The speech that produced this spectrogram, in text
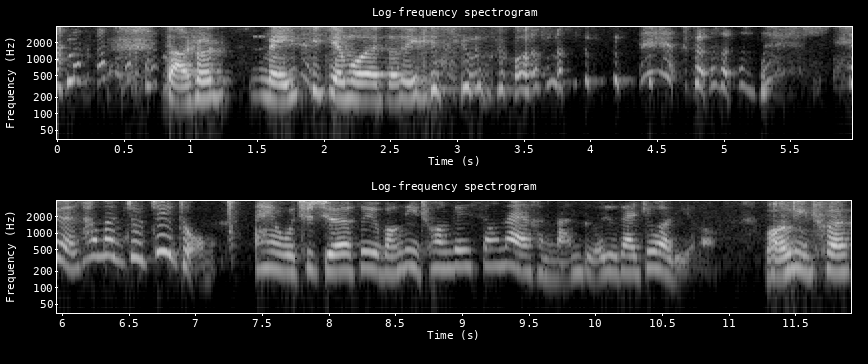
早说每一期节目我得罪一个星座。对他们就这种，哎呀，我就觉得，所以王沥川跟肖奈很难得就在这里了。王沥川，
